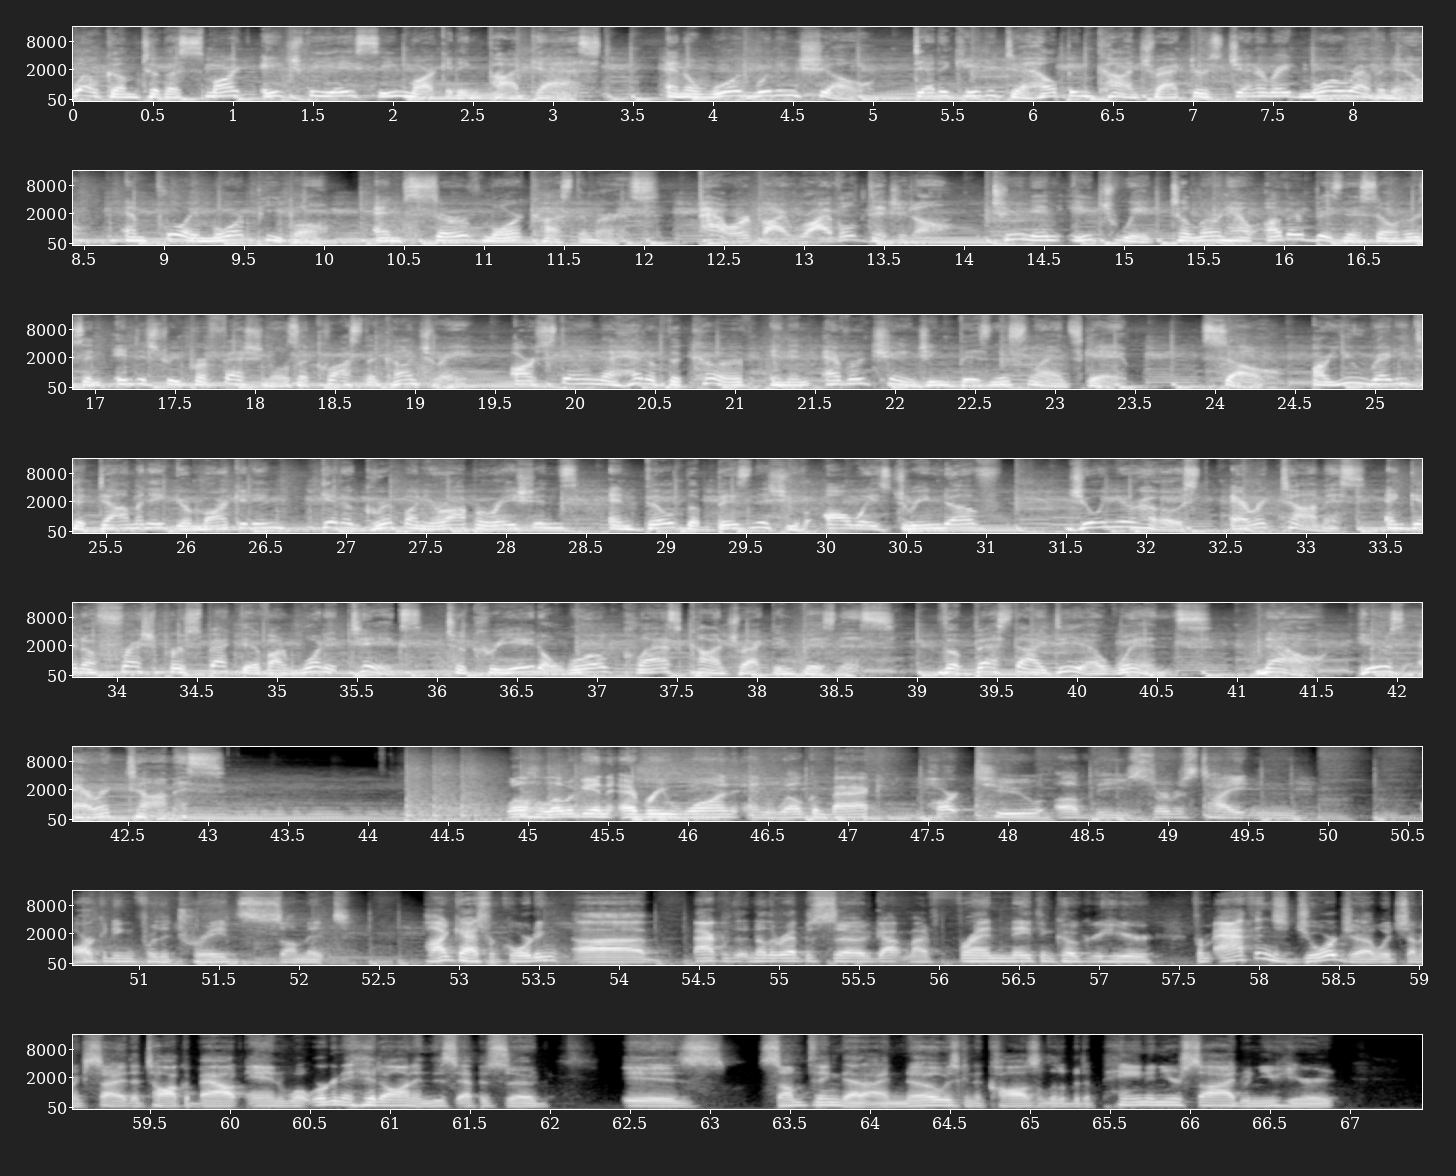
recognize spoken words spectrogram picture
Welcome to the Smart HVAC Marketing Podcast, an award winning show dedicated to helping contractors generate more revenue, employ more people, and serve more customers. Powered by Rival Digital. Tune in each week to learn how other business owners and industry professionals across the country are staying ahead of the curve in an ever changing business landscape. So, are you ready to dominate your marketing, get a grip on your operations, and build the business you've always dreamed of? Join your host, Eric Thomas, and get a fresh perspective on what it takes to create a world class contracting business. The best idea wins. Now, here's Eric Thomas. Well, hello again, everyone, and welcome back. Part two of the ServiceTitan Marketing for the Trades Summit podcast recording. Uh, back with another episode. Got my friend Nathan Coker here from Athens, Georgia, which I'm excited to talk about. And what we're going to hit on in this episode is something that I know is going to cause a little bit of pain in your side when you hear it,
